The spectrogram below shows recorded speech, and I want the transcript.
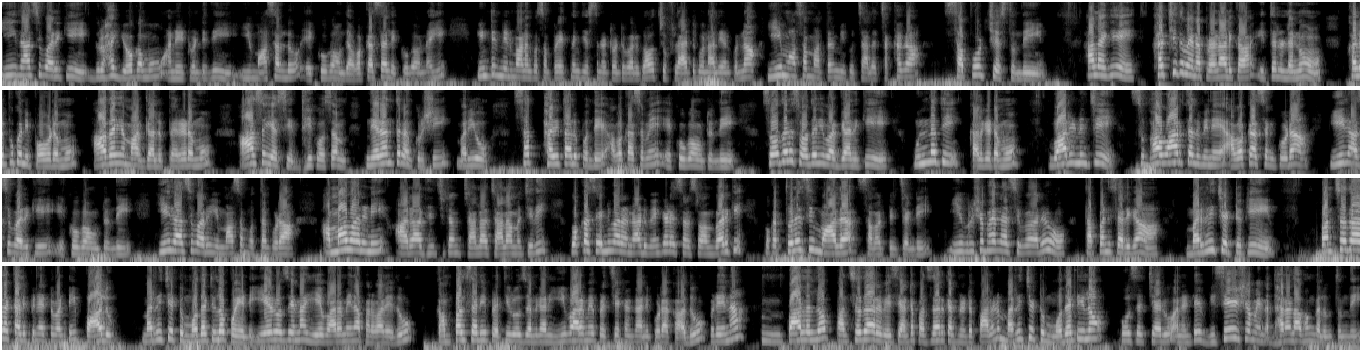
ఈ రాశి వారికి గృహ యోగము అనేటువంటిది ఈ మాసంలో ఎక్కువగా ఉంది. అవకాశాలు ఎక్కువగా ఉన్నాయి. ఇంటి నిర్మాణం కోసం ప్రయత్నం చేస్తున్నటువంటి వారు కావచ్చు ఫ్లాట్ కొనాలి అనుకున్నా ఈ మాసం మాత్రం మీకు చాలా చక్కగా సపోర్ట్ చేస్తుంది. అలాగే ఖచ్చితమైన ప్రణాళిక ఇతరులను కలుపుకొని పోవడము ఆదాయ మార్గాలు పెరగడము ఆశయ సిద్ధి కోసం నిరంతరం కృషి మరియు సత్ఫలితాలు పొందే అవకాశమే ఎక్కువగా ఉంటుంది. సోదర సోదరి వర్గానికి ఉన్నతి కలగటము వారి నుంచి శుభవార్తలు వినే అవకాశం కూడా ఈ రాశి వారికి ఎక్కువగా ఉంటుంది. ఈ రాశి వారు ఈ మాసం మొత్తం కూడా అమ్మవారిని ఆరాధించడం చాలా చాలా మంచిది. ఒక శనివారం నాడు వెంకటేశ్వర స్వామి వారికి ఒక తులసి మాల సమర్పించండి. ఈ వృషభ రాశి వారు తప్పనిసరిగా మర్రి చెట్టుకి పంచదార కలిపినటువంటి పాలు మర్రి చెట్టు మొదటిలో పోయండి. ఏ రోజైనా ఏ వారమైనా పర్వాలేదు. కంపల్సరీ ప్రతిరోజు అని కానీ ఈ వారమే ప్రత్యేకంగా అని కూడా కాదు. ఎప్పుడైనా పాలల్లో పంచదార వేసి అంటే పంచదార కలిపినట్టు పాలను మర్రి చెట్టు మొదటిలో పోసొచ్చారు అని అంటే విశేషమైన ధనలాభం కలుగుతుంది.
